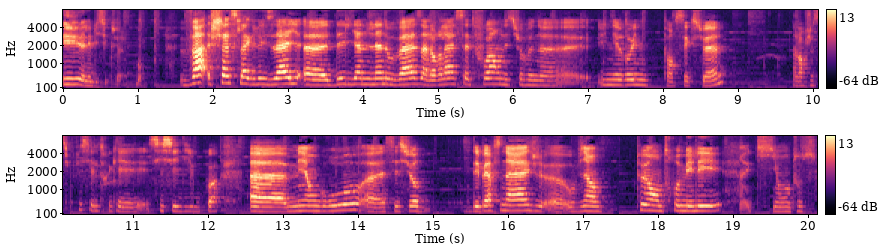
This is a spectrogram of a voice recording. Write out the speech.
Et elle est bisexuelle, bon. Va chasse la grisaille euh, d'Eliane Lanovaz. Alors là, cette fois, on est sur une, euh, une héroïne pansexuelle. Alors je sais plus si le truc est si c'est dit ou quoi. Euh, mais en gros, c'est sur des personnages au vient peu entremêlés, qui ont tous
